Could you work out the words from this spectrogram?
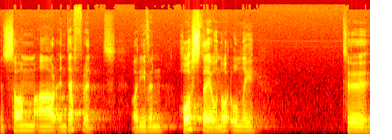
when some are indifferent or even hostile, not only to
